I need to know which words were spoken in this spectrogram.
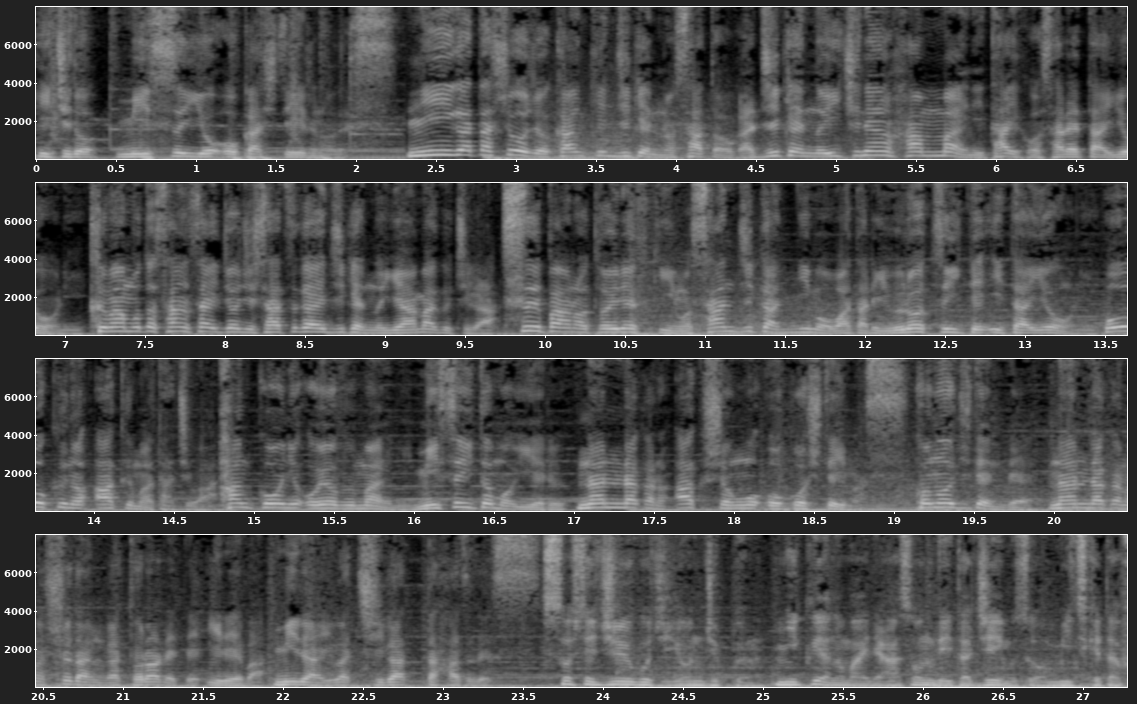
一度未遂を犯しているのです。新潟少女監禁事件の佐藤が事件の1年半前に逮捕されたように、熊本元3歳女児殺害事件の山口がスーパーのトイレ付近を3時間にもわたりうろついていたように、多くの悪魔たちは犯行に及ぶ前に未遂とも言える何らかのアクションを起こしています。この時点で何らかの手段が取られていれば未来は違ったはずです。そして15時40分、肉屋の前で遊んでいたジェームスを見つけた2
